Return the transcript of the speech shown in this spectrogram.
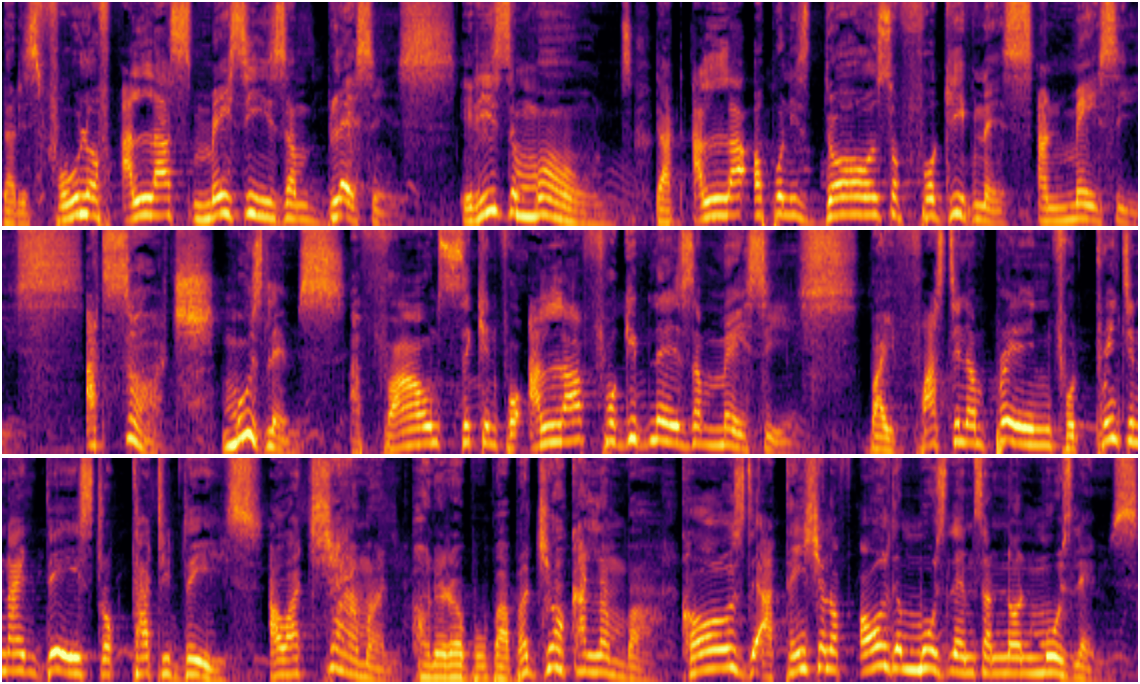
that is full of Allah's mercies and blessings. It is a month that Allah opens his doors of forgiveness and mercies. As such, Muslims are found seeking for Allah forgiveness and mercies by fasting and praying for 29 days to 30 days. Our chairman, Honorable Baba Jok Alamba, calls the attention of all the Muslims and non-Muslims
